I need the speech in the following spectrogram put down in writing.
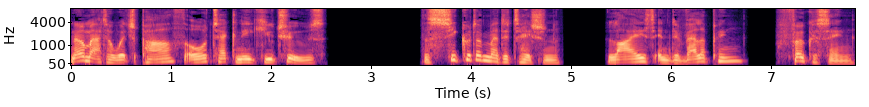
No matter which path or technique you choose, the secret of meditation lies in developing, focusing,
